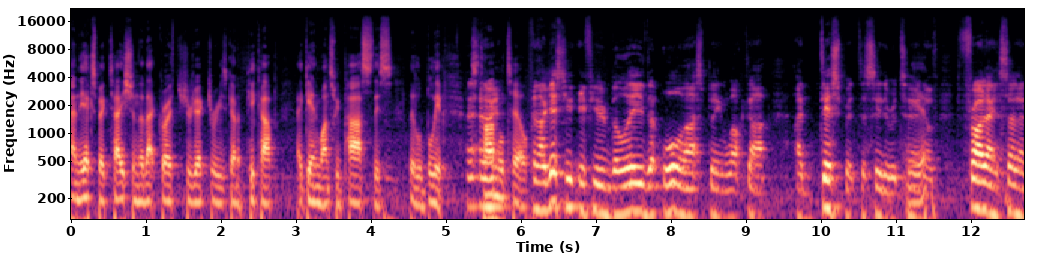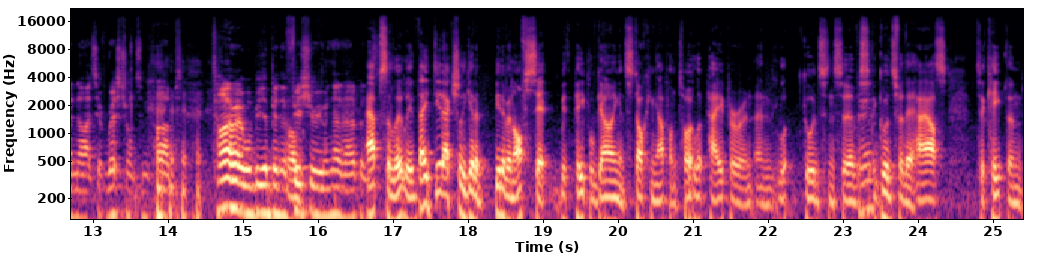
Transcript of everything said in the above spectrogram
and the expectation that that growth trajectory is going to pick up again once we pass this little blip. And- and time I- will tell. And I guess you, if you believe that all of us being locked up are desperate to see the return Yep. of Friday and Saturday nights at restaurants and pubs, Tyro will be a beneficiary when that happens. Absolutely. They did actually get a bit of an offset with people going and stocking up on toilet paper and, and goods and service, Yeah. goods for their house to keep them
